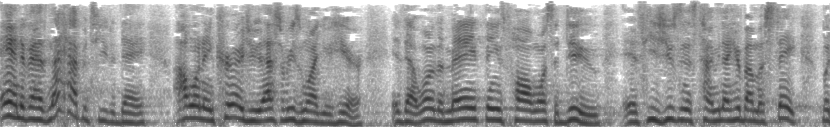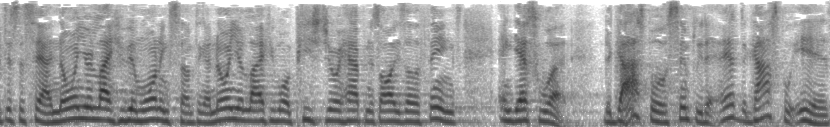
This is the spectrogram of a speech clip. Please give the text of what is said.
And if it has not happened to you today, I want to encourage you, that's the reason why you're here, is that one of the main things Paul wants to do is he's using this time, you're not here by mistake, but just to say, I know in your life you've been wanting something. I know in your life you want peace, joy, happiness, all these other things. And guess what? The gospel is simply, the, eh, the gospel is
